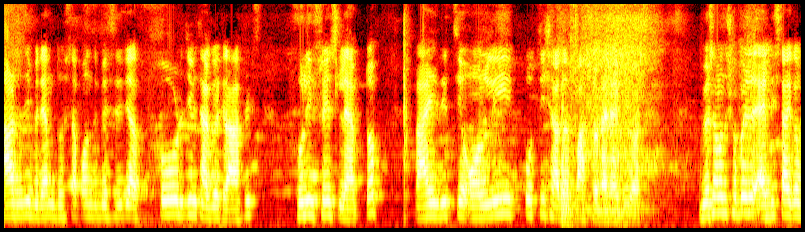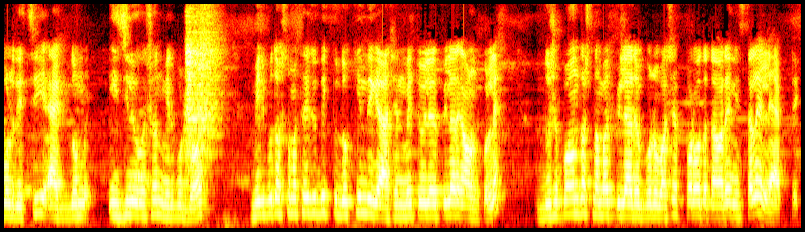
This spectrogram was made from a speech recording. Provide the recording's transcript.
আট জিবি র্যাম দুশো পঞ্চাশ সিরিজ আর ফোর জিবি থাকবে graphics fully fresh laptop price দিচ্ছি অনলি পঁচিশ হাজার পাঁচশো টাকা বিওস বিওস আমাদের সবাই অ্যাড্রেস আগে বলে দিচ্ছি, একদম ইজি লোকেশন মিরপুর দশ। মিরপুর দশ নম্বর থেকে যদি একটু দক্ষিণ দিকে আসেন মেট্রোলের পিলার কাউন্ট করলে দুশো পঞ্চাশ নম্বর পিলারের উপর বসে পর্বত টাওয়ারে নিচতলায় ল্যাপটেক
